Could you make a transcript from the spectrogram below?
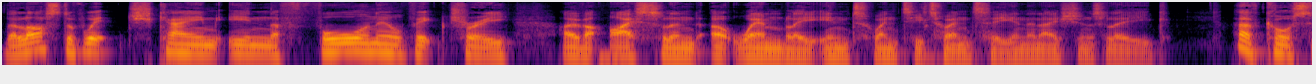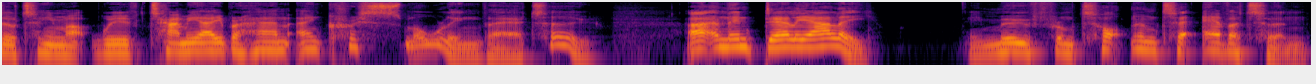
the last of which came in the 4 0 victory over Iceland at Wembley in 2020 in the Nations League. Of course, he'll team up with Tammy Abraham and Chris Smalling there too. Uh, and then Dele Alli. He moved from Tottenham to Everton.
